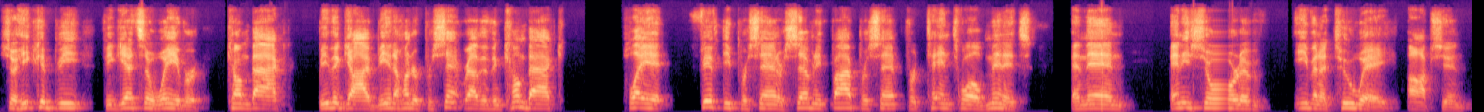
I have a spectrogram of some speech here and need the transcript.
so he could be if he gets a waiver, come back, be the guy, be it 100 percent rather than come back, play it 50 percent or 75 percent for 10, 12 minutes, and then any sort of even a two-way option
